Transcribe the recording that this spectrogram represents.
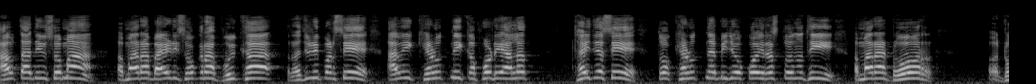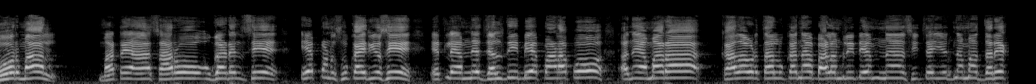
આવતા દિવસોમાં અમારા બાયડી છોકરા ભૂખા રજડી પડશે. આવી ખેડૂતની કફોડી હાલત થઈ જશે. તો ખેડૂતને બીજો કોઈ રસ્તો નથી. અમારા ઢોર ઢોર માલ માટે આ સારો ઉગાડેલ છે એ પણ સુકાઈ રહ્યો છે. એટલે અમને જલ્દી બે પાણ આપો અને અમારા કાલાવડ તાલુકાના બાળમલી ડેમના સિંચાઈ યોજનામાં દરેક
